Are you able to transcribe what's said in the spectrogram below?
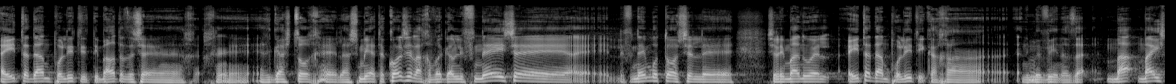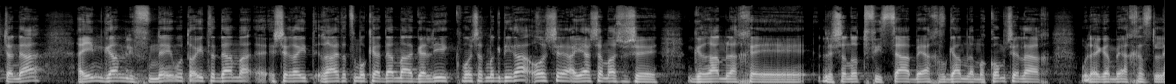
היית אדם פוליטי, דיברת על זה שהרגשת צורך אה, להשמיע את הקול שלך, אבל גם לפני, ש... לפני מותו של, אה, של עמנואל, היית אדם פוליטי, ככה אני מבין. אז מה, מה השתנה? האם גם לפני מותו היית אדם שראה את עצמו כאדם מעגלי, כמו שאת מגדירה, או שהיה שם משהו שגרם לך אה, לשנות תפיסה ביחס גם למקום שלך, אולי גם ביחס. ל...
